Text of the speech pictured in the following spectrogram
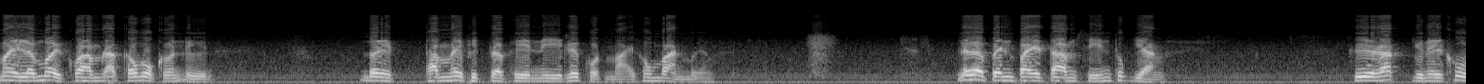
ไม่ละเมิดความรักเขาบุคคลอื่นโดยทำให้ผิดประเพณีหรือกฎหมายของบ้านเมืองแล้วก็เป็นไปตามศีลทุกอย่าง คือรักอยู่ในคู่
